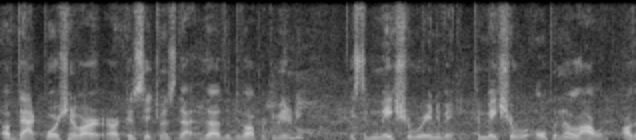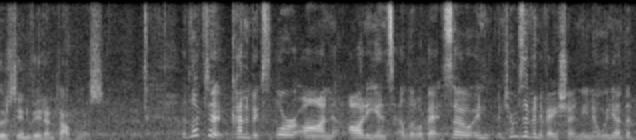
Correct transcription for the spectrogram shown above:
of that portion of our, our constituents, that, the, the developer community, is to make sure we're innovating, to make sure we're open and allow others to innovate on top of us. I'd love to kind of explore on audience a little bit. So in, in, terms of innovation, you know, we know that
